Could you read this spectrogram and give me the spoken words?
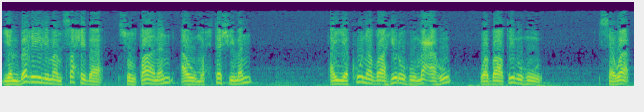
ينبغي لمن صحب سلطانا أو محتشما أن يكون ظاهره معه وباطنه سواء.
